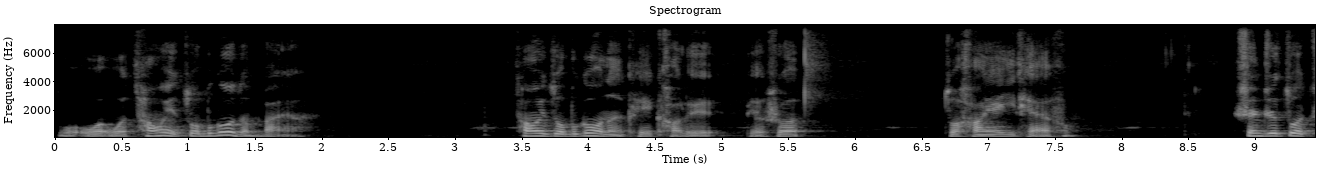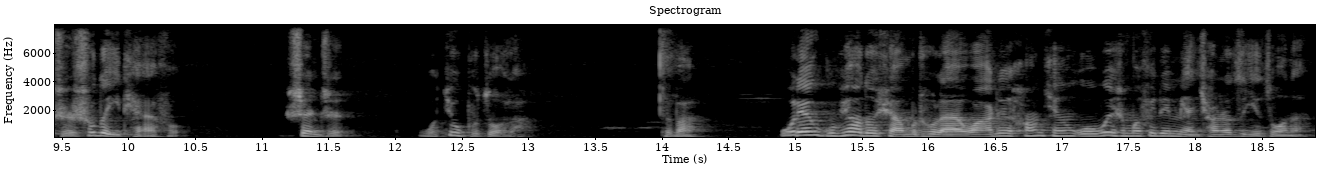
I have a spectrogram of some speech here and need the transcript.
我我我仓位做不够怎么办呀？仓位做不够呢，可以考虑，比如说做行业 ETF，甚至做指数的 ETF，甚至我就不做了，对吧？我连股票都选不出来，哇，这行情我为什么非得勉强着自己做呢？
